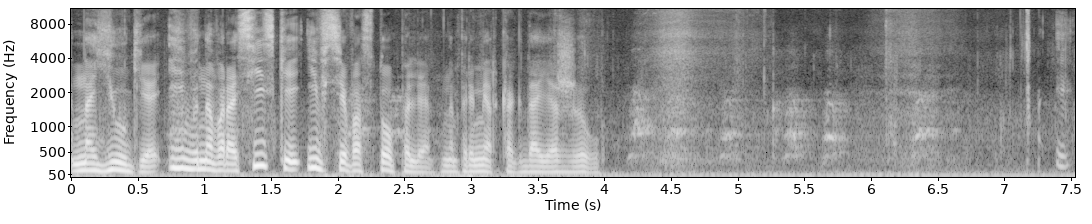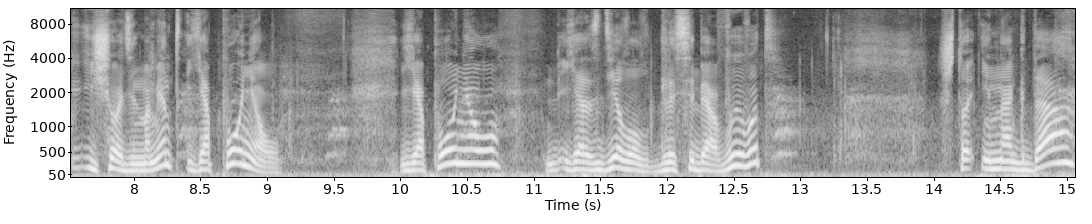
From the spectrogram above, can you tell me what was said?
на юге, и в Новороссийске, и в Севастополе, например, когда я жил. Еще один момент. Я понял, я понял, я сделал для себя вывод, что иногда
